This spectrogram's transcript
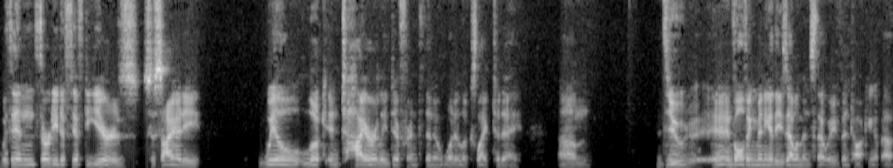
within 30 to 50 years society will look entirely different than what it looks like today. Um, due involving many of these elements that we've been talking about.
